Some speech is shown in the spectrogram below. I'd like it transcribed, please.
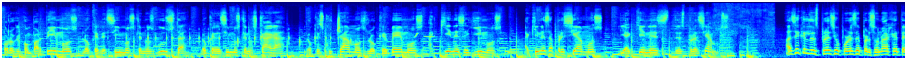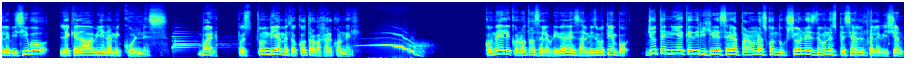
Por lo que compartimos, lo que decimos que nos gusta, lo que decimos que nos caga, lo que escuchamos, lo que vemos, a quienes seguimos, a quienes apreciamos y a quienes despreciamos. Así que el desprecio por ese personaje televisivo le quedaba bien a mi coolness. Bueno, pues un día me tocó trabajar con él. Con él y con otras celebridades al mismo tiempo, yo tenía que dirigir escena para unas conducciones de un especial de televisión.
